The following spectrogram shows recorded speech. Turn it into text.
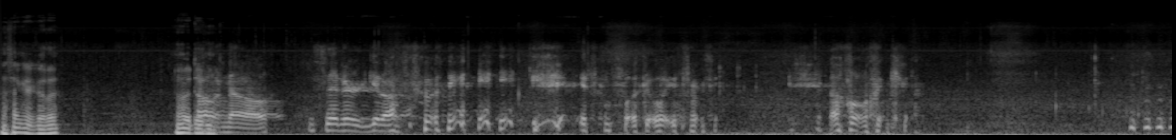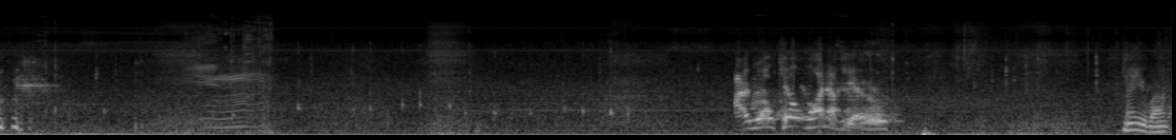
I think I got it. No, I didn't. Oh no. Sitter, get off of me. Get the fuck away from me. Oh my god. I will kill one of you. No, you won't.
